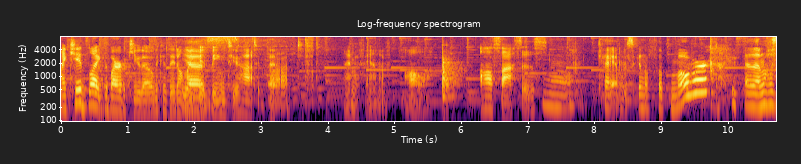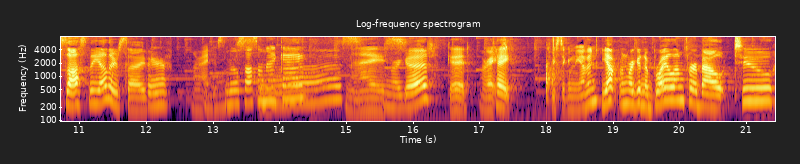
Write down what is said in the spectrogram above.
My kids like the barbecue though because they don't like it being too hot. Too but hot. I'm a fan of all all sauces. Okay, I'm just gonna flip them over, and then we'll sauce the other side. All right, just a little sauce on that guy. Nice. And we're good. Good. All right. Okay. Should we stick them in the oven? Yep, and we're gonna broil them for about two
